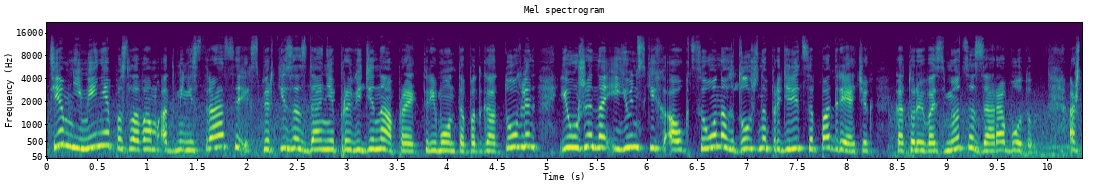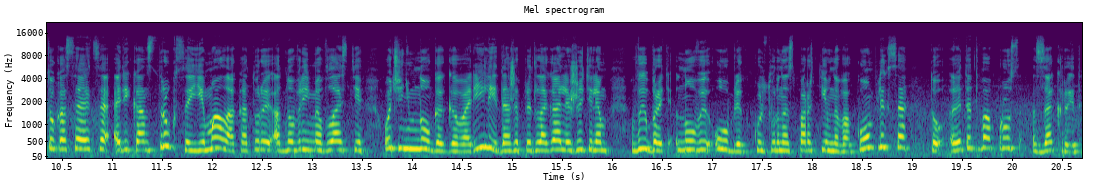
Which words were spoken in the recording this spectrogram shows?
Тем не менее, по словам администрации, экспертиза здания проведена, проект ремонта подготовлен, и уже на июньских аукционах должен определиться подрядчик, который возьмется за работу. А что касается реконструкции Ямала, о которой одно время власти очень много говорили и даже предлагали жителям выбрать новый облик культурно-спортивного комплекса, то этот вопрос закрыт.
